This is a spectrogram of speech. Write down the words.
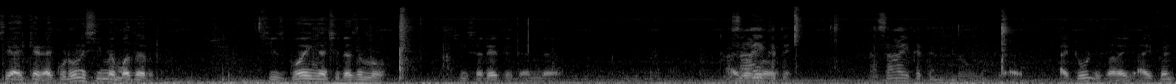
See, I, can, I could only see my mother. She's going and she doesn't know. She's sedated and uh, I don't know. ಅಸಹಾಯಕತೆ ಅಸಹಾಯಕತೆ ನಿಂದು I told you, sir, I, I felt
